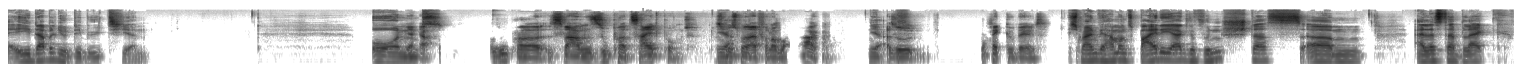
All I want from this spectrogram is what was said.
AEW debütieren. Und ja super, es war ein super Zeitpunkt. Das ja. muss man einfach nochmal sagen. Ja. Also perfekt gewählt. Ich meine, wir haben uns beide ja gewünscht, dass ähm, Alistair Black,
